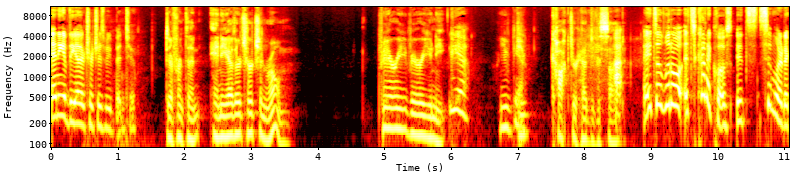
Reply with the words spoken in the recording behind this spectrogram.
any of the other churches we've been to. different than any other church in Rome. Very, very unique. Yeah. You, Yeah. you cocked your head to the side. It's a little, it's kind of close. It's similar to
